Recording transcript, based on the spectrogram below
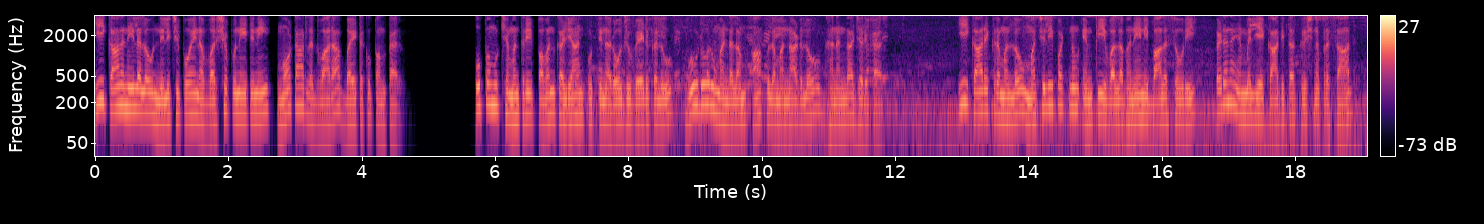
ఈ కాలనీలలో నిలిచిపోయిన వర్షపు నీటిని మోటార్ల ద్వారా బయటకు పంపారు. ఉప ముఖ్యమంత్రి పవన్ కళ్యాణ్ పుట్టినరోజు వేడుకలు గూడూరు మండలం ఆకులమన్నాడులో ఘనంగా జరిపారు. ఈ కార్యక్రమంలో మచిలీపట్నం ఎంపీ వల్లభనేని బాలశౌరి పెడన ఎమ్మెల్యే కాగిత కృష్ణప్రసాద్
